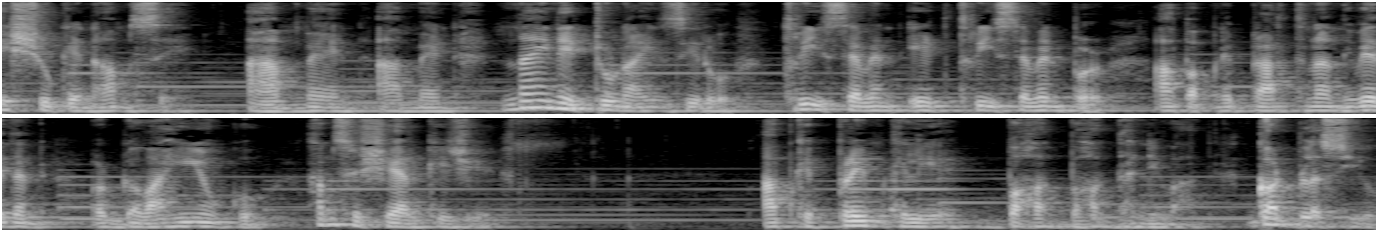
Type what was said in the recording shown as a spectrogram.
यशु के नाम से। Amen amen. Nine eight two nine zero three seven eight three seven पर आप अपने प्रार्थना, निवेदन और गवाहियों को हमसे शेयर कीजिए। आपके प्रेम के लिए बहुत बहुत धन्यवाद। गॉड ब्लेस यू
